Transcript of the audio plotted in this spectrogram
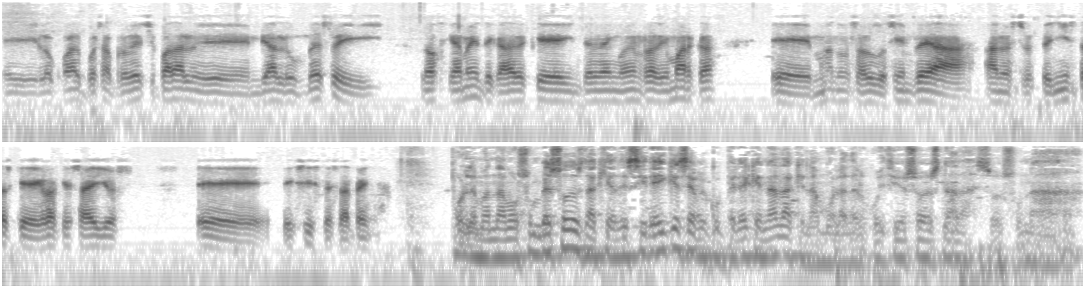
eh, lo cual pues aprovecho para darle, enviarle un beso y, lógicamente, cada vez que intervengo en Radio Marca, eh, mando un saludo siempre a, a nuestros peñistas que gracias a ellos eh, existe esta peña. Pues le mandamos un beso desde aquí a Desiree que se recupere que nada, que la muela del juicio eso es nada, eso es una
